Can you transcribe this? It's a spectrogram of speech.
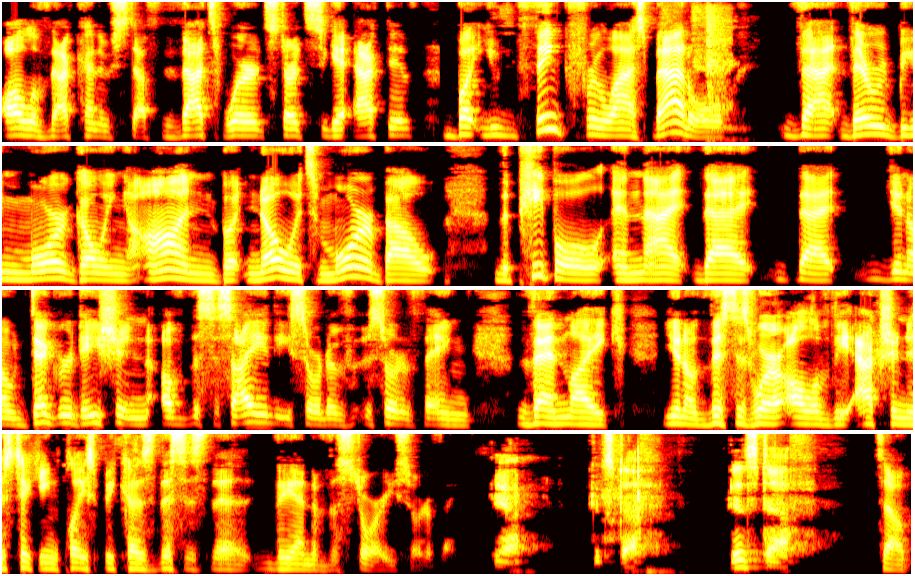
all of that kind of stuff that's where it starts to get active but you'd think for the last battle that there would be more going on but no it's more about the people and that that that you know degradation of the society sort of sort of thing than like you know this is where all of the action is taking place because this is the the end of the story sort of thing Yeah. Good stuff. Good stuff. so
